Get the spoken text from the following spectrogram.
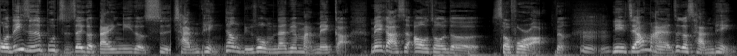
我的意思是不止这个单一的是产品，像比如说我们在那边买 Mega，Mega 是澳洲的 Sephora，那嗯嗯，你只要买了这个产品，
